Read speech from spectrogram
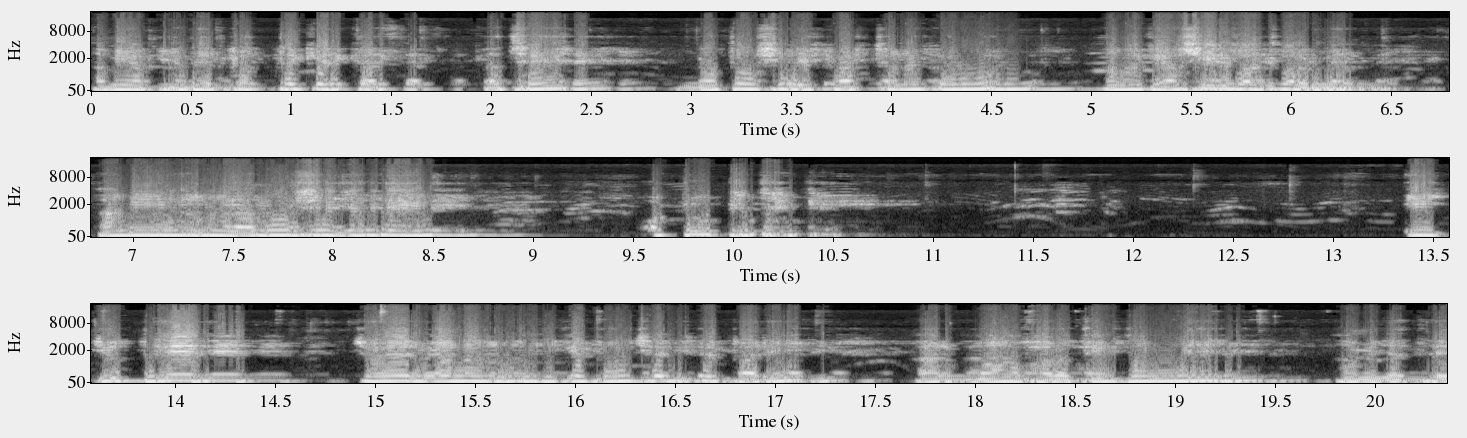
আমি আপনাদের প্রত্যেকের কাছে- কাছে নত শিরে প্রার্থনা করব। আমাকে আশীর্বাদ করবেন। আমি আমার অবশ্যই যাতে অটুট থাকে। এই যুদ্ধের জয়ের মালা মোদীকে পৌঁছে দিতে পারি আর মা ভারতীর জন্য আমি যাতে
